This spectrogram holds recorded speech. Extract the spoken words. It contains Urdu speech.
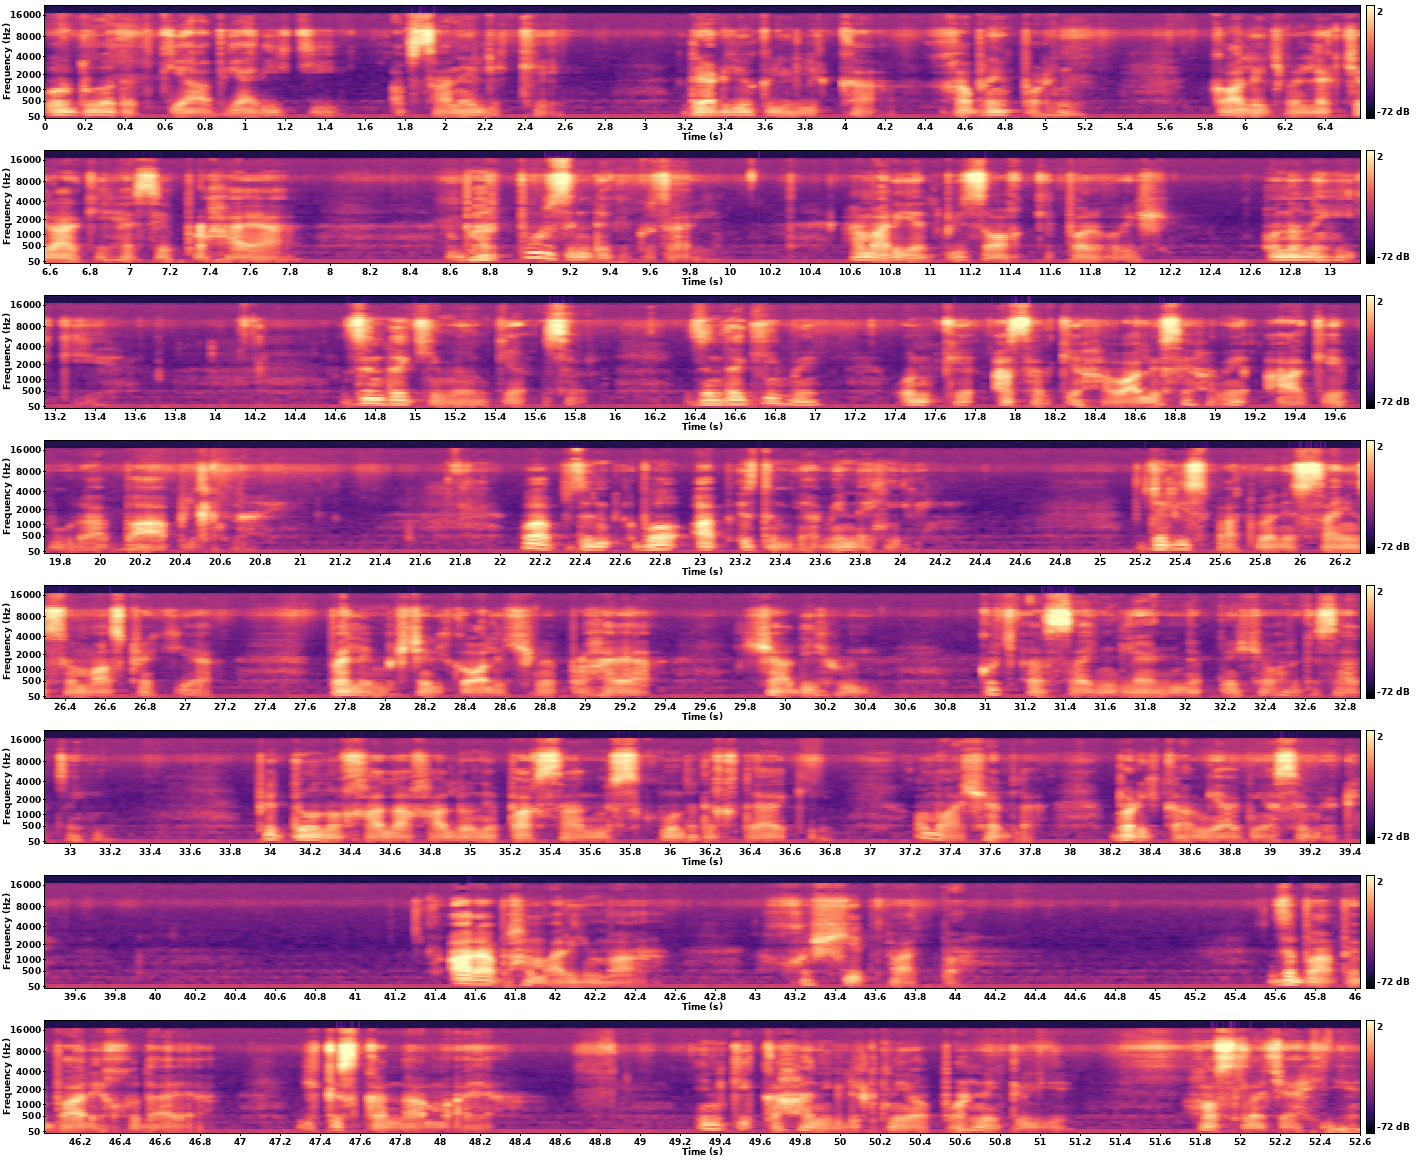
اردو ادب کی آبیاری کی افسانے لکھے، ریڈیو کے لیے لکھا، خبریں پڑھیں، کالج میں لیکچرار کی حیثیت پڑھایا، بھرپور زندگی گزاری۔ ہماری ادبی ذوق کی پرورش انہوں نے ہی کی ہے۔ زندگی میں ان کے اثر، زندگی میں ان کے اثر کے حوالے سے ہمیں آگے پورا باپ لکھنا ہے۔ وہ اب وہ اب اس دنیا میں نہیں رہی جلیس فاطمہ نے سائنس میں ماسٹر کیا، پہلے مشنری کالج میں پڑھایا، شادی ہوئی، کچھ عرصہ انگلینڈ میں اپنے شوہر کے ساتھ رہیں پھر دونوں خالہ خالوں نے پاکستان میں سکونت اختیار کی اور ماشاء اللہ بڑی کامیابیاں سمیٹیں اور اب ہماری ماں خوشید فاطمہ، زباں پہ بار خدایا یہ کس کا نام آیا؟ ان کی کہانی لکھنے اور پڑھنے کے لیے حوصلہ چاہیے۔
